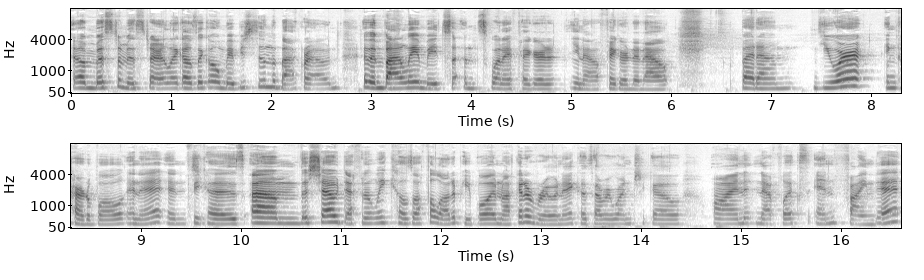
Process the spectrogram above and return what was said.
I must have missed her. Like, I was like, oh, maybe she's in the background. And then finally it made sense when I figured, you know, figured it out. But um, you were incredible in it, and because um, the show definitely kills off a lot of people. I'm not gonna ruin it because everyone should go on Netflix and find it.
